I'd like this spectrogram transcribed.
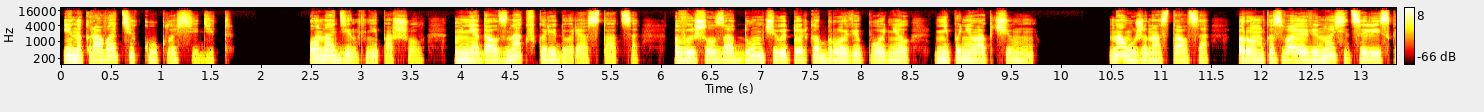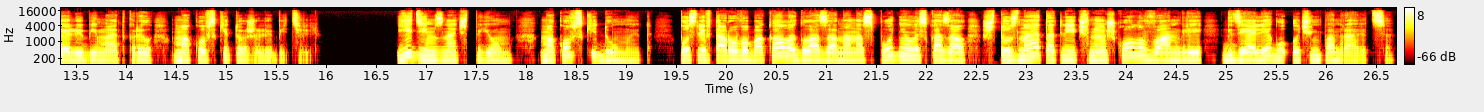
и на кровати кукла сидит. Он один к ней пошел. Мне дал знак в коридоре остаться. Вышел задумчивый, только брови поднял, не поняла к чему. На ужин остался. Ромка свое вино сицилийское любимое открыл, Маковский тоже любитель. Едим, значит, пьем. Маковский думает. После второго бокала глаза на нас поднял и сказал, что знает отличную школу в Англии, где Олегу очень понравится.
